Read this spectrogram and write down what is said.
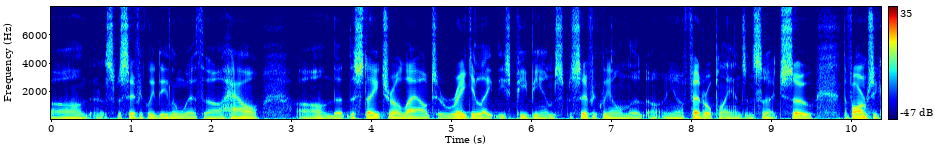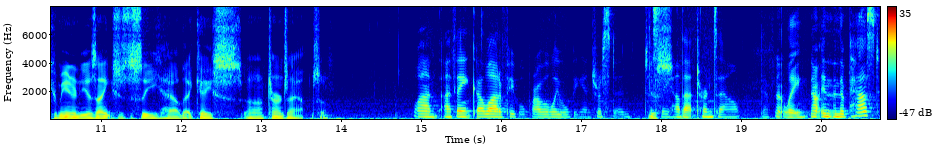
uh, specifically dealing with uh, how uh, the the states are allowed to regulate these PBMs specifically on the uh, you know federal plans and such. So the pharmacy community is anxious to see how that case uh, turns out. So. Well, I, I, think a lot of people probably will be interested to yes. see how that turns out. Definitely. Now, in, in the past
